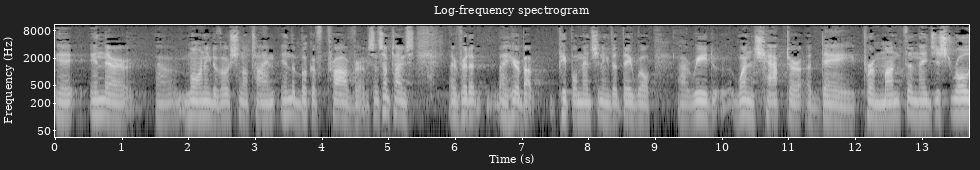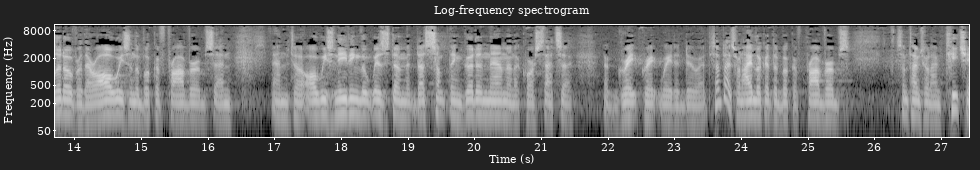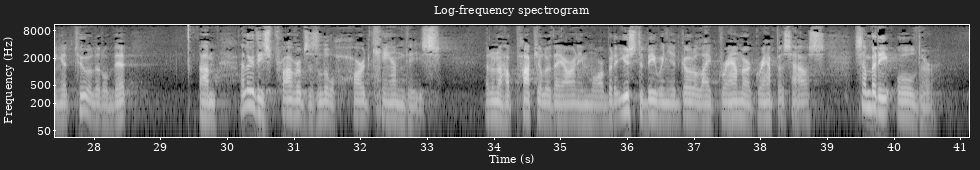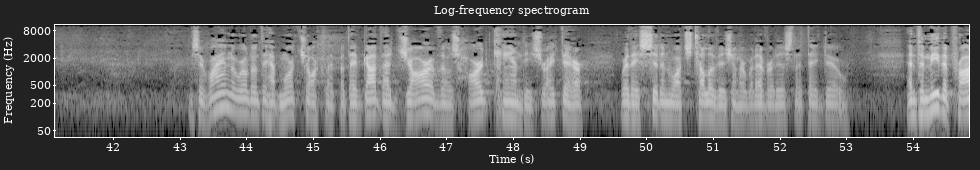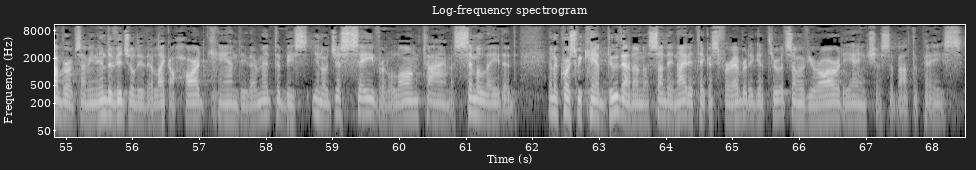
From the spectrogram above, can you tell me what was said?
in, their uh, morning devotional time in the book of Proverbs. And sometimes I've read it, I hear about people mentioning that they will uh, read one chapter a day per month and they just roll it over. They're always in the book of Proverbs and and uh, always needing the wisdom. It does something good in them, and of course, that's a, a great, great way to do it. Sometimes when I look at the book of Proverbs, sometimes when I'm teaching it too a little bit, um, I look at these proverbs as little hard candies. I don't know how popular they are anymore, but it used to be when you'd go to like grandma or grandpa's house, somebody older you say, why in the world don't they have more chocolate? But they've got that jar of those hard candies right there where they sit and watch television or whatever it is that they do. And to me, the Proverbs, I mean, individually, they're like a hard candy. They're meant to be, you know, just savored a long time, assimilated. And of course, we can't do that on a Sunday night. It takes us forever to get through it. Some of you are already anxious about the pace.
